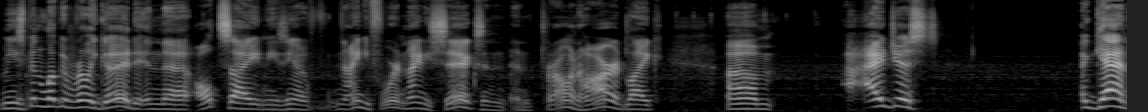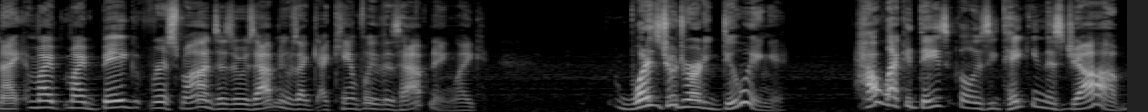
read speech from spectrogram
I mean, he's been looking really good in the alt site, and he's you know 94 and 96 and and throwing hard. Like, um, I just again, I my my big response as it was happening was like, I can't believe this is happening. Like, what is Joe Girardi doing? How lackadaisical is he taking this job?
